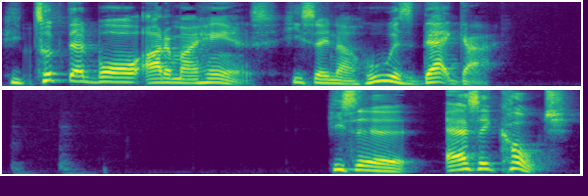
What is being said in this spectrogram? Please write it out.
He took that ball out of my hands. He said, Now, who is that guy? He said, As a coach,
